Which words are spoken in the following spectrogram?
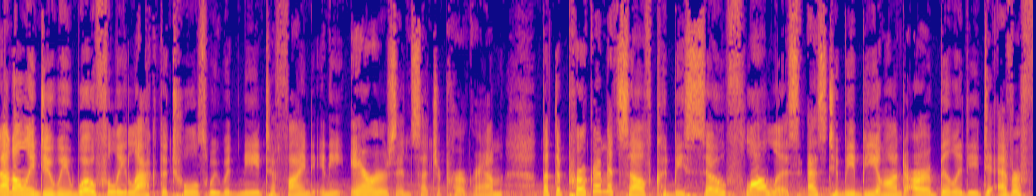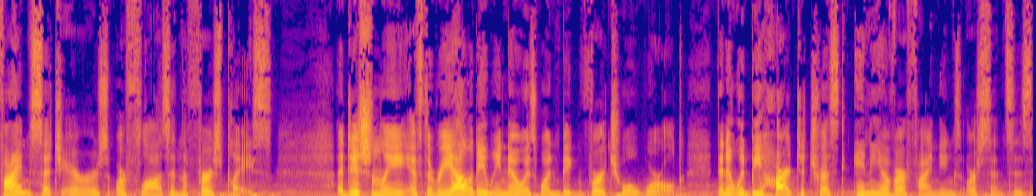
Not only do we woefully lack the tools we would need to find any errors in such a program, but the program itself could be so flawless as to be beyond our ability to ever find such errors or flaws in the first place. Additionally, if the reality we know is one big virtual world, then it would be hard to trust any of our findings or senses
